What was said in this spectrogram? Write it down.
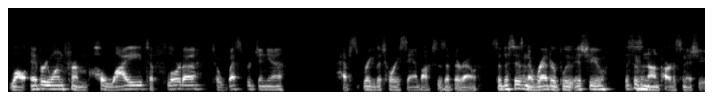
while everyone from Hawaii to Florida to West Virginia have regulatory sandboxes of their own. So this isn't a red or blue issue. This is a nonpartisan issue.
